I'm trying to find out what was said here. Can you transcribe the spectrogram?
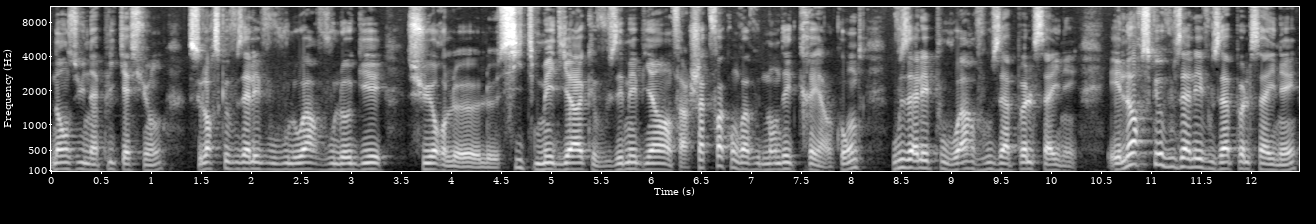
dans une application, lorsque vous allez vous vouloir vous loguer sur le, site média que vous aimez bien, enfin chaque fois qu'on va vous demander de créer un compte, vous allez pouvoir vous Apple Signer. Et lorsque vous allez vous Apple Signer,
